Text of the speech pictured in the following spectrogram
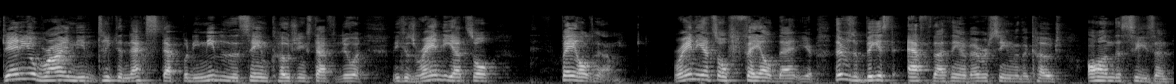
Danny O'Brien needed to take the next step, but he needed the same coaching staff to do it because Randy Edsall failed him. Randy Edsall failed that year. There was the biggest F that I think I've ever seen with a coach on the season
